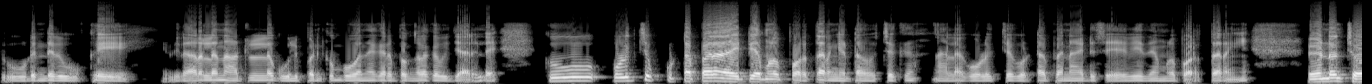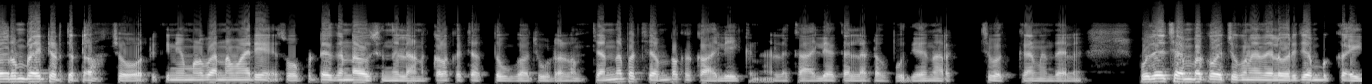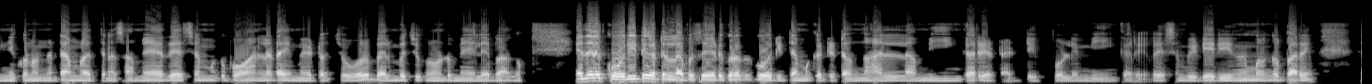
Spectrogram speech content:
ചൂടിന്റെ രൂക്കേ ഇതിലാറല്ല നാട്ടിലുള്ള കൂലിപ്പണിക്കും പോകുന്ന കരപ്പങ്ങളൊക്കെ വിചാരല്ലേ? കൂ കുളിച്ച് കുട്ടപ്പനായിട്ട് നമ്മൾ പുറത്തിറങ്ങിട്ടോ ഉച്ചയ്ക്ക്? നല്ല കുളിച്ച് കുട്ടപ്പനായിട്ട് സേവ് ചെയ്ത് നമ്മൾ പുറത്തിറങ്ങി. വീണ്ടും ചോറും പ്ലേറ്റ് എടുത്തിട്ടോ? ചോറിക്ക് നമ്മൾ പറഞ്ഞ മാതിരി സോപ്പിട്ട് വെക്കേണ്ട ആവശ്യമൊന്നുമില്ല. അണുക്കളൊക്കെ ചത്തു പോകുക ചൂടുവെള്ളം. ചെന്നപ്പോ ചെമ്പൊക്കെ കാലിയാക്കണം അല്ല കാലിയാക്കല്ല കേട്ടോ പുതിയ നിറച്ച് വെക്കാണ് എന്തായാലും. പുതിയ ചെമ്പൊക്കെ വെച്ചുക്കണം എന്തായാലും ഒരു ചെമ്പ് കഴിഞ്ഞിക്കണം. എന്നിട്ട് നമ്മൾ എത്തണം. സമയം ഏകദേശം നമുക്ക് പോകാനുള്ള ടൈം കിട്ടും. ചോറ് ബലം വെച്ചുക്കണോണ്ട് മേലെ ഭാഗം. എന്തായാലും കോരിയിട്ട് കിട്ടണല്ലോ. അപ്പൊ സൈഡ് കൂടെ ഒക്കെ കോരിയിട്ട് നമുക്ക് ഇട്ടിട്ടോ നല്ല മീൻകറി കേട്ടോ. അടിപൊളി മീൻകറി. റേഷൻ പീടി അരി നമ്മൾ പറയും.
